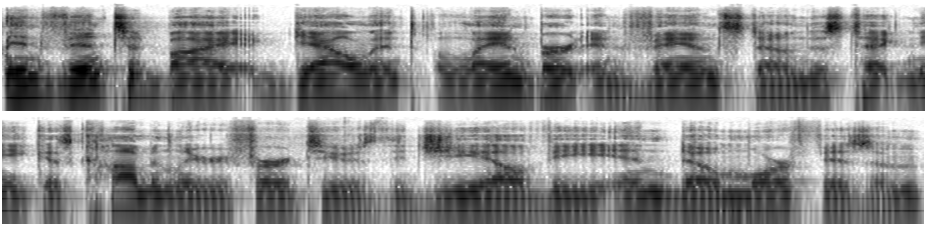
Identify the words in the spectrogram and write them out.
Invented by Gallant, Lambert, and Vanstone, this technique is commonly referred to as the GLV endomorphism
